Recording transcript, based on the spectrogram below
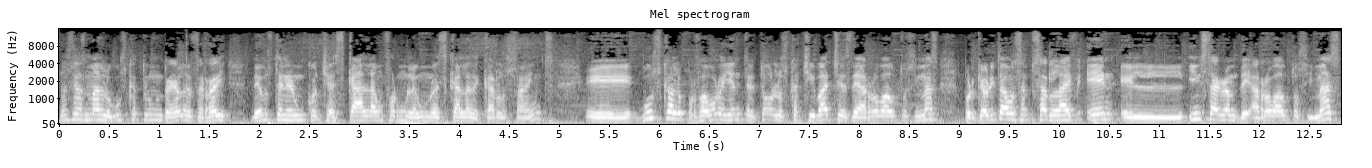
No seas malo, búscate un regalo de Ferrari. Debemos tener un coche a escala, un Fórmula 1 a escala de Carlos Sainz. Eh, búscalo, por favor, ahí entre todos los cachivaches de arroba autos y más, porque ahorita vamos a empezar live en el Instagram de arroba autos y más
